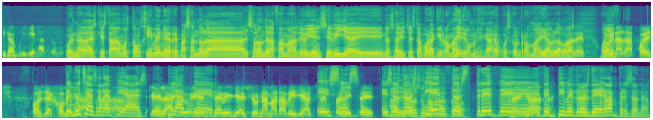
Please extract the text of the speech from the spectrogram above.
irá muy bien a todos. Pues nada, es que estábamos con Jiménez repasando la, el Salón de la Fama de hoy en Sevilla y nos ha dicho, está por aquí Roma y digo, hombre, claro, pues con Roma ya hablamos. Vale. Oye, pues nada, pues os dejo. Que muchas gracias. Que la lluvia en Sevilla es una maravilla. Esos, esos 213 centímetros de gran persona.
